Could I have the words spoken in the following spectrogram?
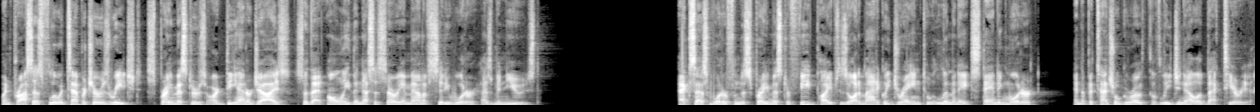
When process fluid temperature is reached, spray misters are de-energized so that only the necessary amount of city water has been used. Excess water from the spray mister feed pipes is automatically drained to eliminate standing water and the potential growth of Legionella bacteria.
